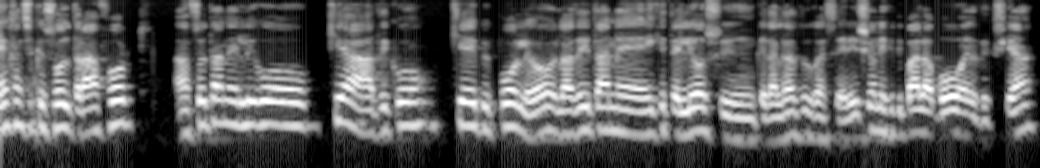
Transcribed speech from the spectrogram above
έχασε και στο Old Trafford. Αυτό ήταν λίγο και άδικο και επιπόλαιο. Δηλαδή ήταν, είχε τελειώσει και τα λεπτά του καθυστερήσεων, είχε την μπάλα από Owen δεξιά.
